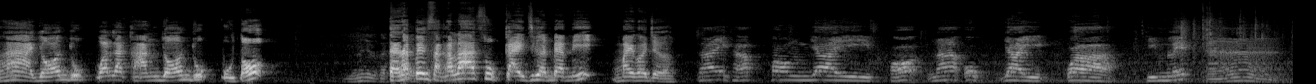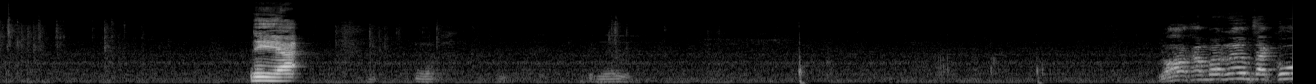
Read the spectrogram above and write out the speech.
95ย้อนยุควัดระฆังย้อนยุคปู่โต๊ะเนื้อจะแต่ถ้าเป็นสังฆราชสุกไก่เถื่อนแบบนี้ ไม่ค่อยเจอ ใช่ครับปองใหญ่ เพราะหน้าอกใหญ่กว่าพิมพ์เล็กอ่านี่ฮะเนื้อเป็นเนื้อเลย รอคำว่าเริ่มสักครู่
